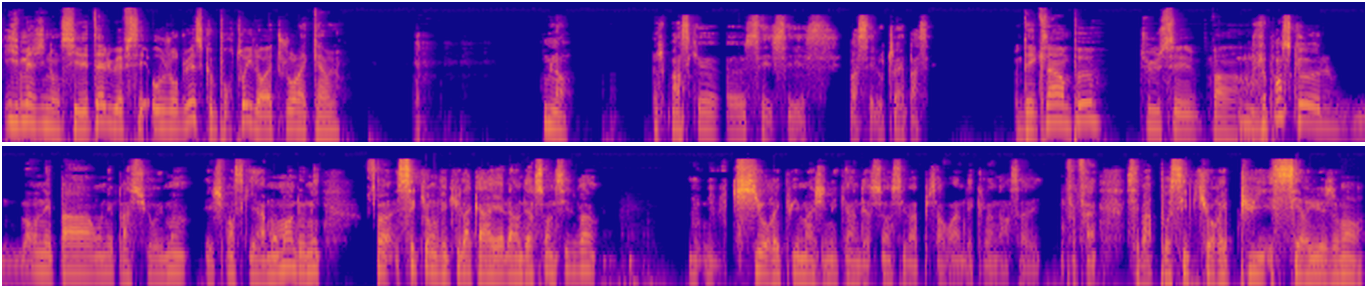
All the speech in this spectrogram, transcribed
imaginons, s'il était à l'UFC aujourd'hui, est-ce que pour toi il aurait toujours la carrure? Non. Je pense que euh, c'est passé, le train est passé. Déclin un peu? Tu sais enfin... Je pense que on n'est pas on n'est pas surhumain. Et je pense qu'il y a un moment donné enfin, ceux qui ont vécu la carrière d'Anderson Silva qui aurait pu imaginer qu'Anderson Silva puisse avoir un déclin dans sa vie? Enfin, c'est pas possible qu'il aurait pu sérieusement.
